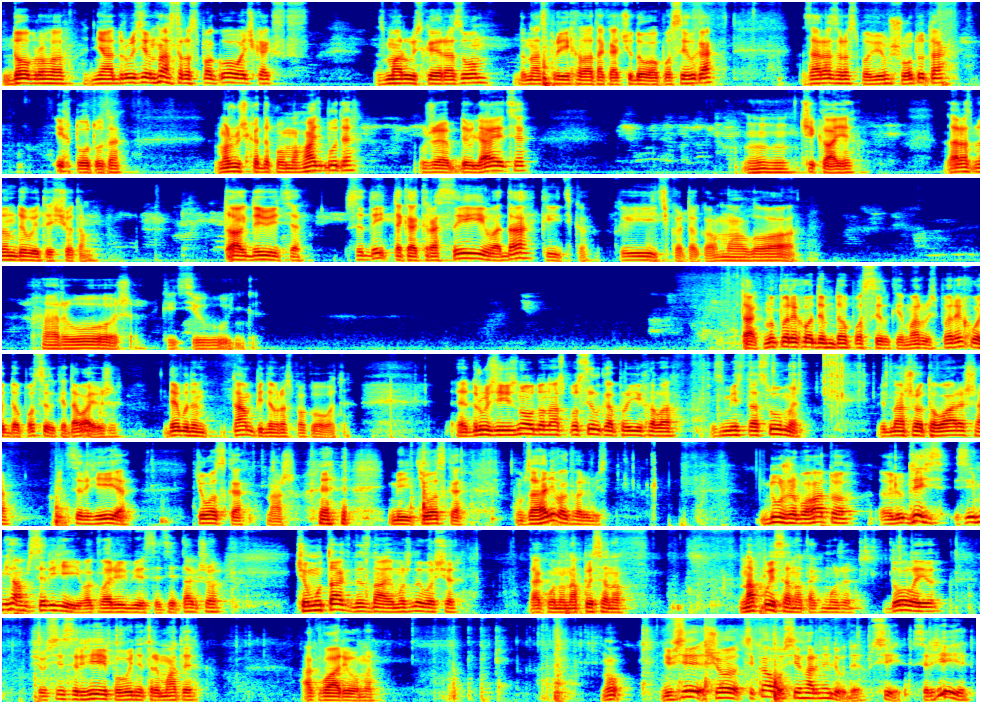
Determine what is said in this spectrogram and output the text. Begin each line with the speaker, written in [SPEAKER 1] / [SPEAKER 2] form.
[SPEAKER 1] Доброго дня, друзі. У нас розпаковочка з- Маруською разом. До нас приїхала така чудова посилка. Зараз розповім, що тут і хто тут. Маручка допомагати буде. Уже обдивляється. Угу, чекає. Зараз будемо дивитися, що там. Так, дивіться. Сидить така красива, да, кицька? Кицька така мала. Хороша, кицюнька. Так, ну переходимо до посилки. Марусь, переходь до посилки, давай уже. Де будемо? Там підемо розпаковувати. Е, Друзі, і знову до нас посилка приїхала з міста Суми від нашого товариша, від Сергія. Тьоска наш. Мій тьоска. Взагалі в акваріуміст. Дуже багато людей з ім'ям Сергій в акваріумістиці. Так що, чому так, не знаю. Можливо, що так воно написано. Написано так може долею, що всі Сергії повинні тримати акваріуми. Ну, і всі, що цікаво, всі гарні люди. Всі Сергії.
